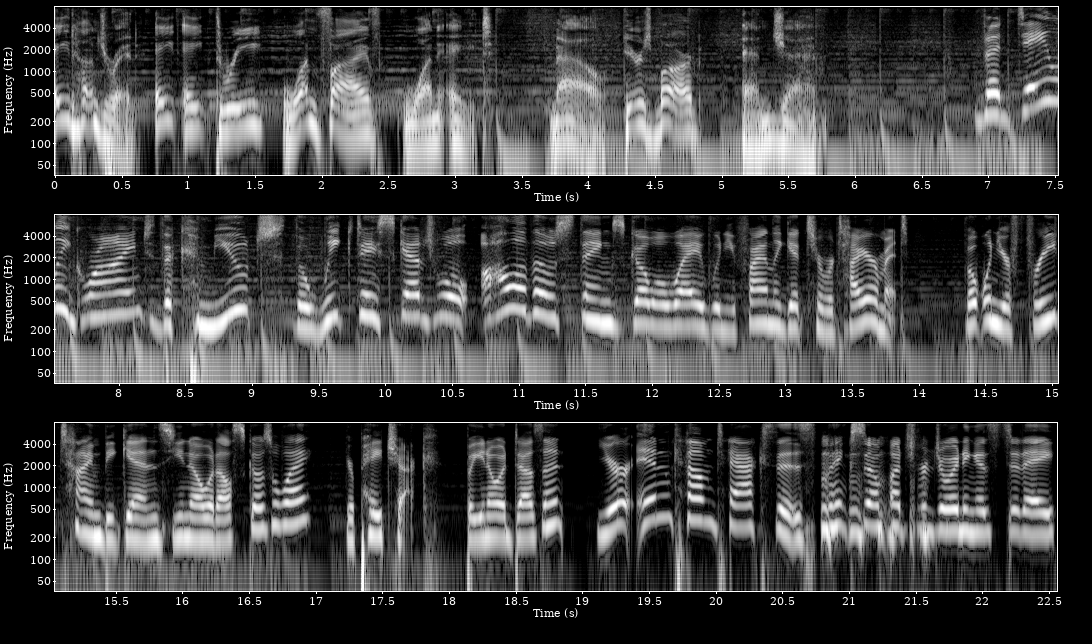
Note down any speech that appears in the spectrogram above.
800 883 1518. Now, here's Barb and Jen. The daily grind, the commute, the weekday schedule, all of those things go away when you finally get to retirement. But when your free time begins, you know what else goes away? Your paycheck. But you know what doesn't? Your income taxes. Thanks so much for joining us today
